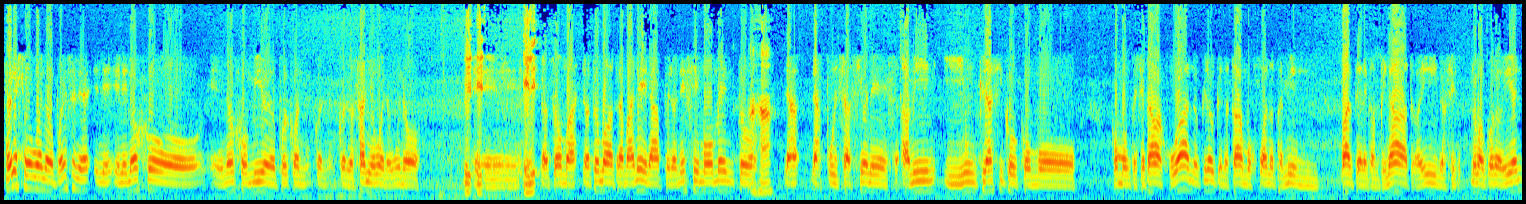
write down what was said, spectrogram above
por eso, bueno, por eso el, el- el enojo el enojo mío después con, con, con los años, bueno, uno Eh, eh, eh, lo toma lo toma de otra manera, pero en ese momento la- las pulsaciones a mí y un clásico como como el que se estaba jugando, creo que nos estábamos jugando también parte del campeonato ahí, no sé, no me acuerdo bien,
